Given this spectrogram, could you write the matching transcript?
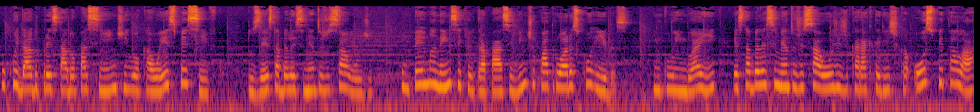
o cuidado prestado ao paciente em local específico dos estabelecimentos de saúde, com permanência que ultrapasse 24 horas corridas, incluindo aí estabelecimentos de saúde de característica hospitalar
